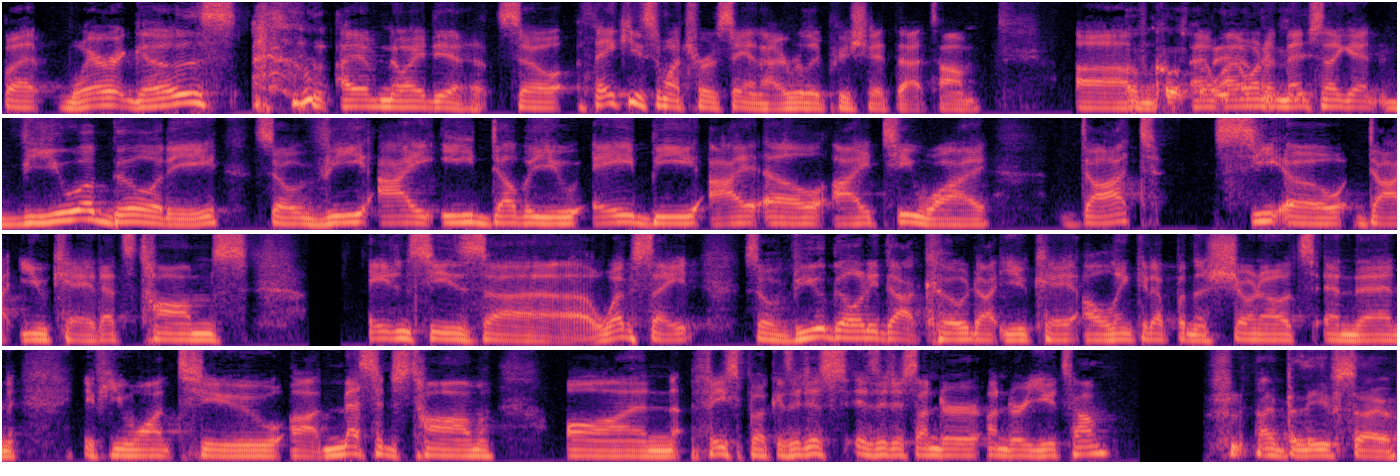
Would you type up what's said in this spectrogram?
but where it goes, I have no idea. So thank you so much for saying that. I really appreciate that, Tom. Um, of course. I, I want to mention again viewability. So V I E W A B I L I T Y dot co dot uk. That's Tom's agency's uh, website. So viewability.co.uk. I'll link it up in the show notes. And then if you want to uh, message Tom on Facebook, is it just is it just under under you, Tom? I believe so.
